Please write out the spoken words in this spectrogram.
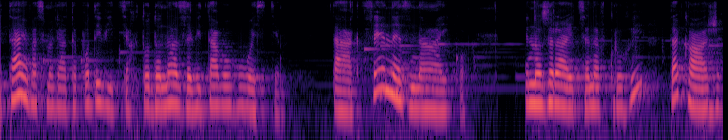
Вітаю вас, малята, подивіться, хто до нас завітав у гості. Так, це Незнайко. Він озирається навкруги та каже,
